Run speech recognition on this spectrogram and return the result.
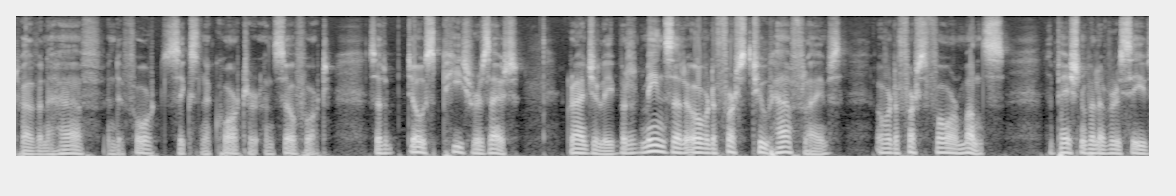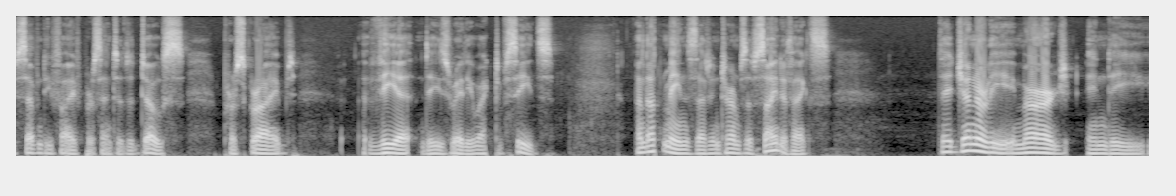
12 and a half. In the fourth, six and a quarter, and so forth. So the dose peters out gradually, but it means that over the first two half lives, over the first four months, the patient will have received 75% of the dose prescribed via these radioactive seeds. And that means that in terms of side effects, they generally emerge in the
